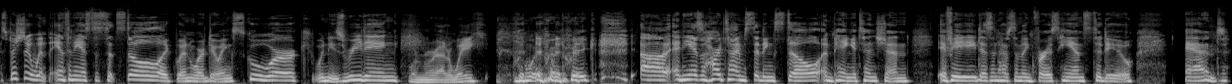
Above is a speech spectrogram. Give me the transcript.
especially when Anthony has to sit still, like when we're doing schoolwork, when he's reading, when we're at a wake. when we're awake, uh, and he has a hard time sitting still and paying attention if he doesn't have something for his hands to do, and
